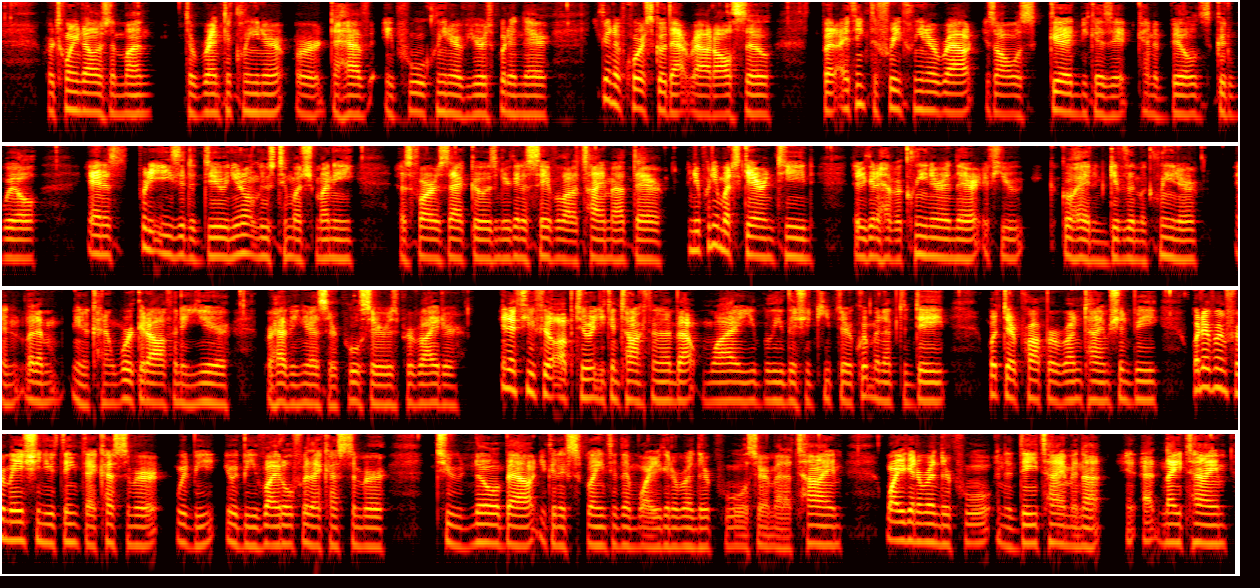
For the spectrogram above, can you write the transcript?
or $20 a month to rent a cleaner or to have a pool cleaner of yours put in there, you can, of course, go that route also. But I think the free cleaner route is always good because it kind of builds goodwill and it's pretty easy to do and you don't lose too much money as far as that goes and you're going to save a lot of time out there and you're pretty much guaranteed that you're going to have a cleaner in there if you go ahead and give them a cleaner and let them you know kind of work it off in a year for having you as their pool service provider and if you feel up to it, you can talk to them about why you believe they should keep their equipment up to date, what their proper runtime should be, whatever information you think that customer would be, it would be vital for that customer to know about. You can explain to them why you're going to run their pool a certain amount of time, why you're going to run their pool in the daytime and not at nighttime.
